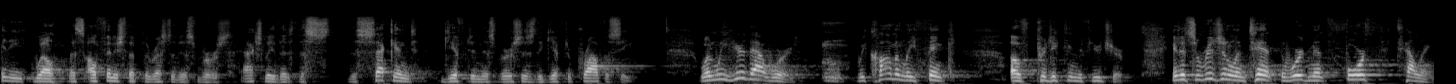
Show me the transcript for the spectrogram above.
Any, well, I'll finish up the rest of this verse. Actually, the, the, the second gift in this verse is the gift of prophecy. When we hear that word, we commonly think of predicting the future. In its original intent, the word meant forthtelling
